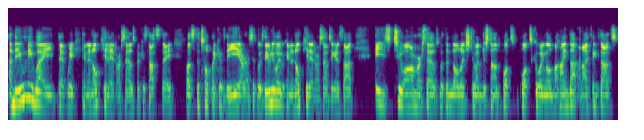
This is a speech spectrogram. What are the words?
And the only way that we can inoculate ourselves, because that's the that's the topic of the year, I suppose, the only way we can inoculate ourselves against that is to arm ourselves with the knowledge to understand what's what's going on behind that. And I think that's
